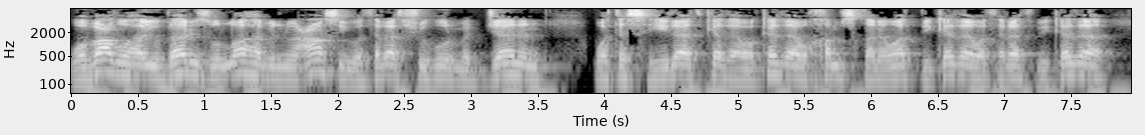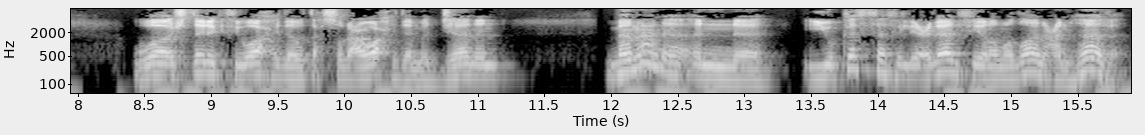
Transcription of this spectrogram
وبعضها يبارز الله بالمعاصي وثلاث شهور مجانا وتسهيلات كذا وكذا وخمس قنوات بكذا وثلاث بكذا؟ واشترك في واحدة وتحصل على واحدة مجانا ما معنى أن يكثف الإعلان في رمضان عن هذا؟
